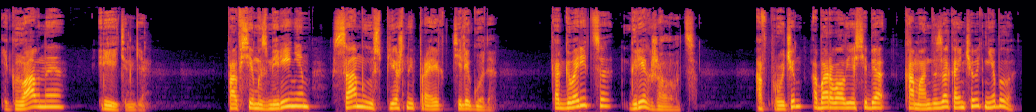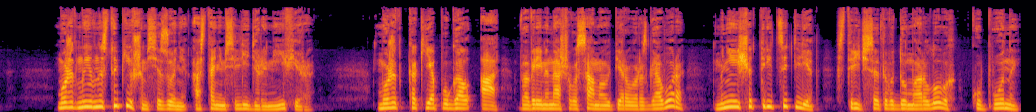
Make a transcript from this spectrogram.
И главное — рейтинги. По всем измерениям, самый успешный проект телегода. Как говорится, грех жаловаться. А впрочем, оборвал я себя, команды заканчивать не было. Может, мы и в наступившем сезоне останемся лидерами эфира. Может, как я пугал А во время нашего самого первого разговора, мне еще 30 лет стричь с этого дома Орловых купоны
